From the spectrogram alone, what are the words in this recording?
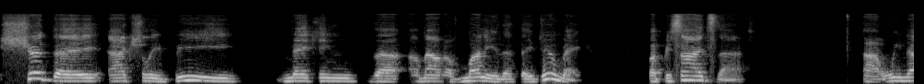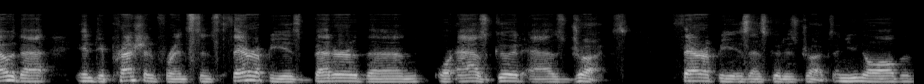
should they actually be making the amount of money that they do make? But besides that, uh, we know that in depression, for instance, therapy is better than or as good as drugs. Therapy is as good as drugs. And you know all the,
